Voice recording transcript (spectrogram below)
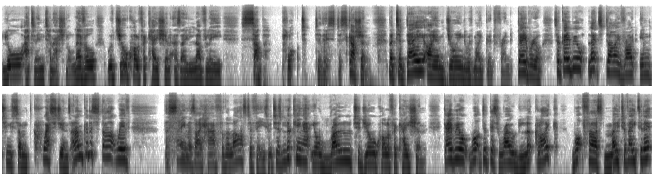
law at an international level with dual qualification as a lovely subplot to this discussion. But today I am joined with my good friend Gabriel. So, Gabriel, let's dive right into some questions. And I'm going to start with the same as I have for the last of these, which is looking at your road to dual qualification. Gabriel, what did this road look like? What first motivated it?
